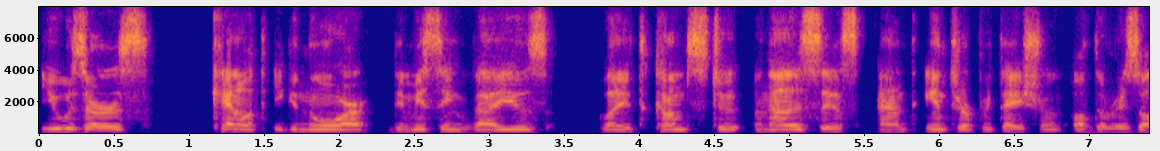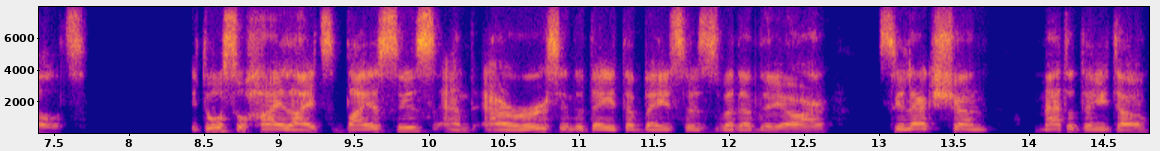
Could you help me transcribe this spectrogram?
Users cannot ignore the missing values when it comes to analysis and interpretation of the results. It also highlights biases and errors in the databases, whether they are selection, metadata,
